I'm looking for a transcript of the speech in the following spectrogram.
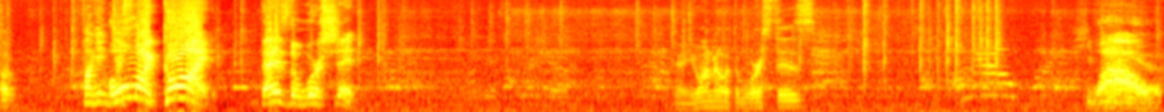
Oh, fucking. Oh my god! That is the worst shit. Here, you wanna know what the worst is? He beat Wow. you.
